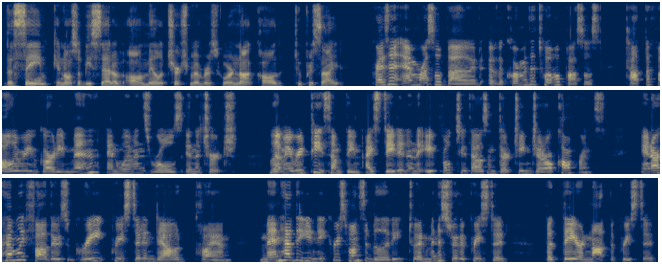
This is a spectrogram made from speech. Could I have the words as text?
The same can also be said of all male church members who are not called to preside. President M. Russell Ballard of the Quorum of the Twelve Apostles taught the following regarding men and women's roles in the church. Let me repeat something I stated in the April 2013 General Conference. In our Heavenly Father's great priesthood endowed plan, men have the unique responsibility to administer the priesthood, but they are not the priesthood.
